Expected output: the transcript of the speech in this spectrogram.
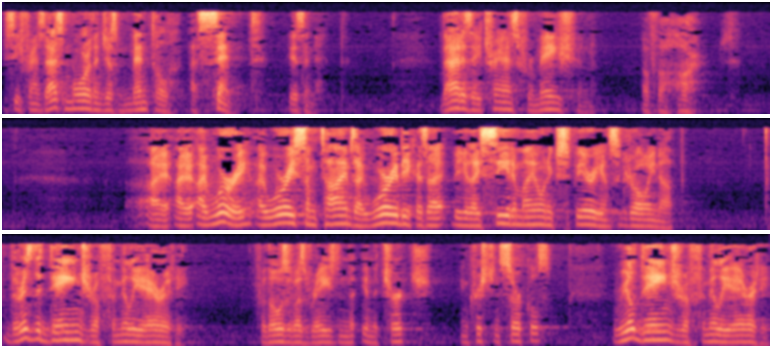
You see, friends, that's more than just mental assent, isn't it? That is a transformation of the heart. I, I, I, worry. I worry sometimes. I worry because I, because I see it in my own experience growing up. There is the danger of familiarity for those of us raised in the, in the church, in Christian circles real danger of familiarity.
